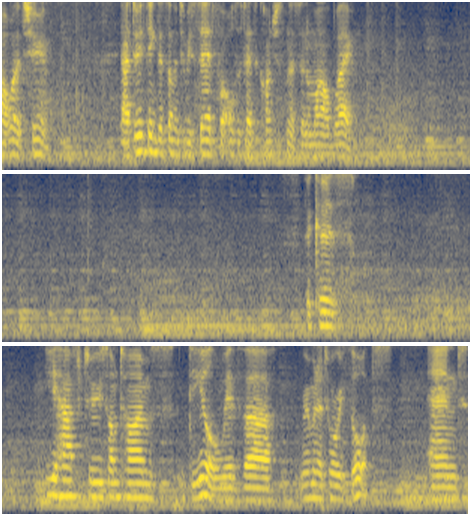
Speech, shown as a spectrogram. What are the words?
Oh, what a tune. I do think there's something to be said for altered states of consciousness in a mild way. Because you have to sometimes deal with uh, ruminatory thoughts and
